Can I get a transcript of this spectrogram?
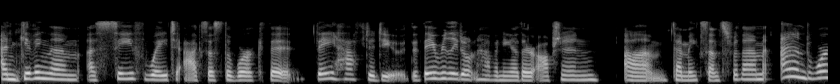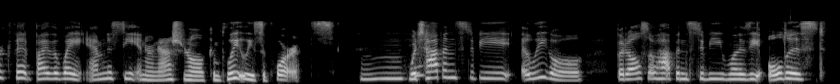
and giving them a safe way to access the work that they have to do, that they really don't have any other option um, that makes sense for them, and work that, by the way, Amnesty International completely supports, mm-hmm. which happens to be illegal, but also happens to be one of the oldest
